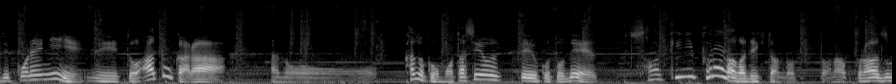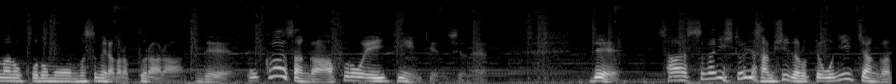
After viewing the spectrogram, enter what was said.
で、これに、えっ、ー、と、後から、あのー、家族を持たせようっていうことで、先にプララができたんだったな。プラズマの子供、娘だからプララ。で、お母さんがアフロ18っていうんですよね。で、さすがに一人じゃ寂しいだろってお兄ちゃんが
